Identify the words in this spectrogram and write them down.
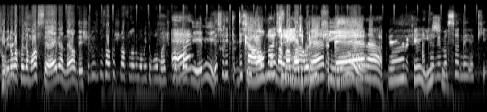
terminou uma coisa mó séria. Não, deixa o Luiz Gustavo continuar falando o momento romântico da É, vida dele. Deixa ele, deixa Calma, ele um gente. Pera, pera, pera. Que Até me isso? emocionei aqui.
